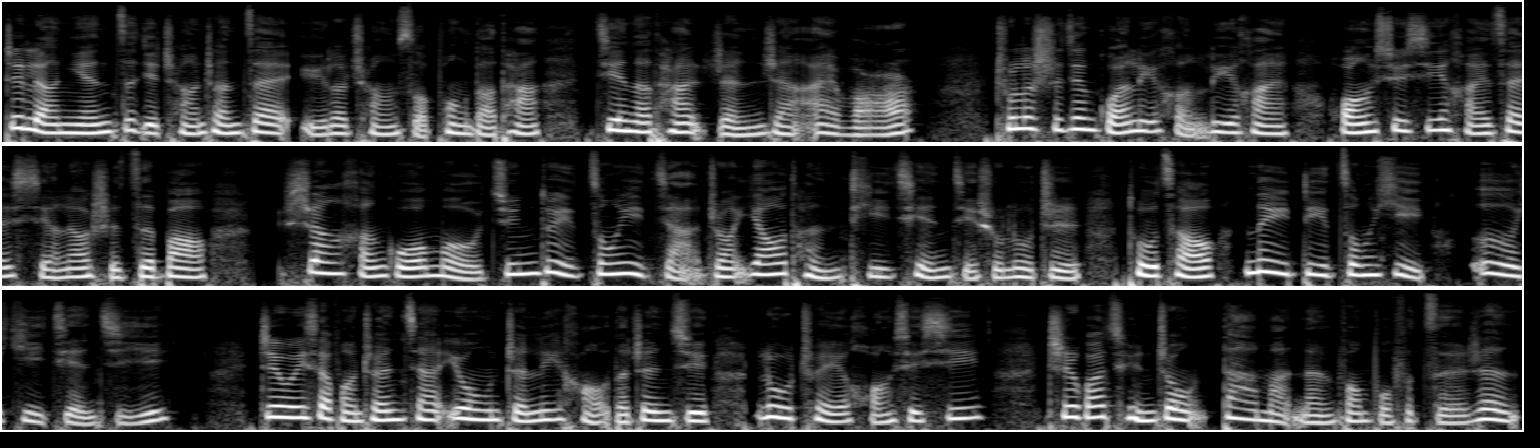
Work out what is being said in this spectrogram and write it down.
这两年自己常常在娱乐场所碰到他，见到他仍然爱玩。除了时间管理很厉害，黄旭熙还在闲聊时自曝上韩国某军队综艺假装腰疼提前结束录制，吐槽内地综艺恶意剪辑。这位消防专家用整理好的证据怒锤黄旭熙，吃瓜群众大骂男方不负责任。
